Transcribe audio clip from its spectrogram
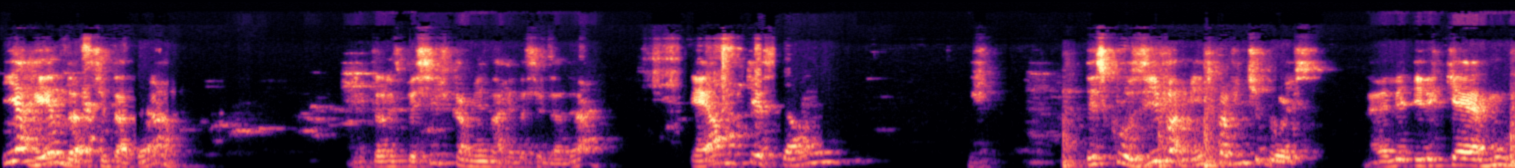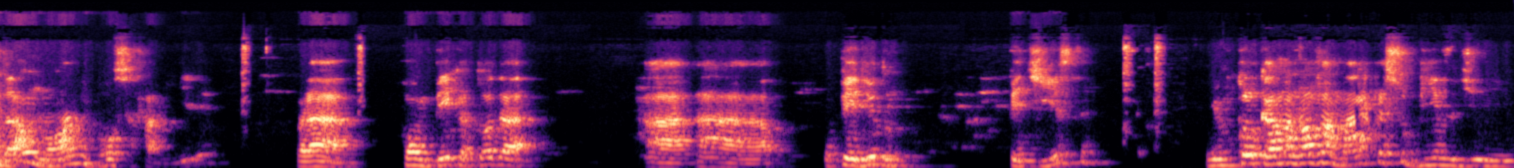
E a renda cidadã, entrando especificamente na renda cidadã, é uma questão exclusivamente para 22. Né? Ele, ele quer mudar o nome Bolsa Família para romper com toda a, a, o período petista e colocar uma nova marca subindo de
